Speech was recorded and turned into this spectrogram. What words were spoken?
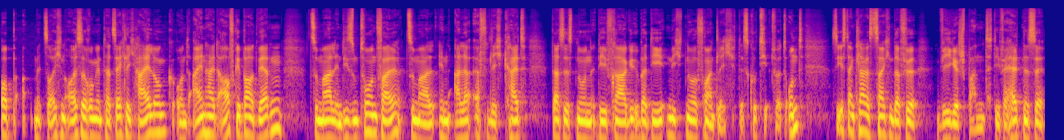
Ob mit solchen Äußerungen tatsächlich Heilung und Einheit aufgebaut werden, zumal in diesem Tonfall, zumal in aller Öffentlichkeit, das ist nun die Frage, über die nicht nur freundlich diskutiert wird. Und sie ist ein klares Zeichen dafür, wie gespannt die Verhältnisse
